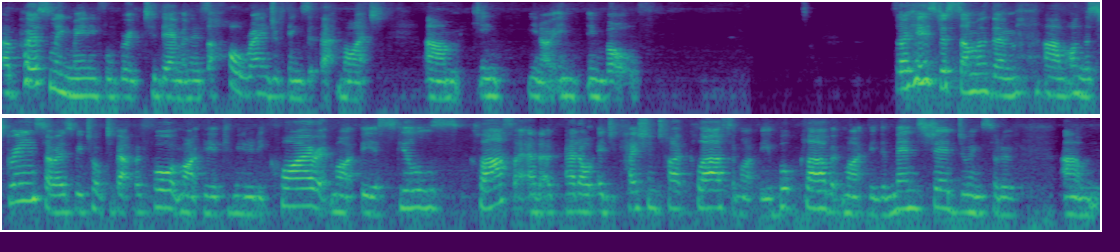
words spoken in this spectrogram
a personally meaningful group to them. And there's a whole range of things that that might um, in, you know, in, involve. So here's just some of them um, on the screen. So as we talked about before, it might be a community choir, it might be a skills class, an adult education type class, it might be a book club, it might be the men's shed doing sort of, um,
